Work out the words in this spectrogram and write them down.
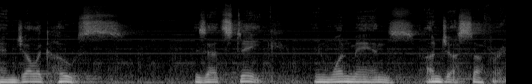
angelic hosts is at stake in one man's unjust suffering.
